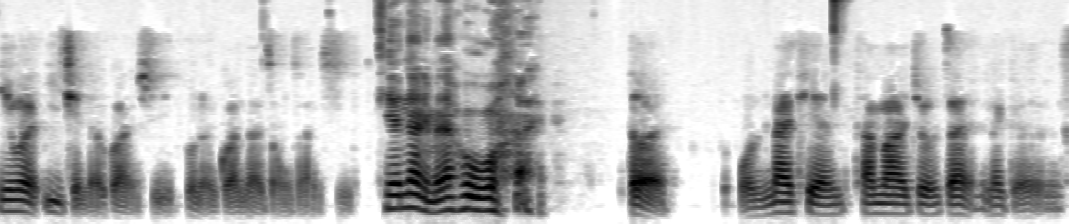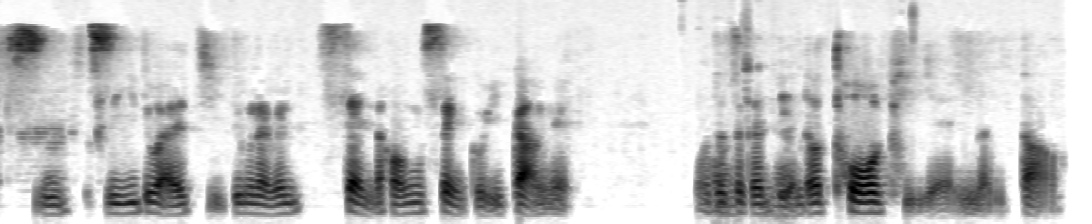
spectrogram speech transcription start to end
因为疫情的关系，不能关在中山市。天呐，你们在户外？对，我那天他妈就在那个十十一度还是几度那边晒红晒鬼缸哎，我的哦这个脸都脱皮耶，冷到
